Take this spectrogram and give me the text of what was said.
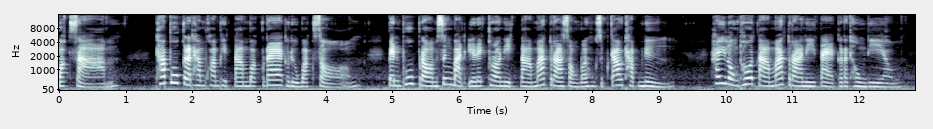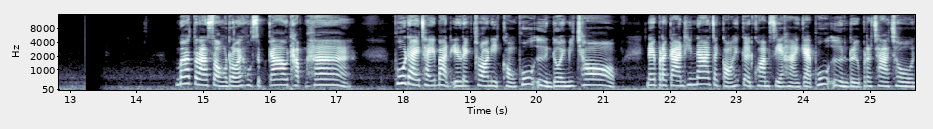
วรรคสามถ้าผู้กระทำความผิดตามวรรคแรกหรือวรรคสองเป็นผู้ปลอมซึ่งบัตรอิเล็กทรอนิกส์ตามมาตรา 269ทับหนึ่งให้ลงโทษตามมาตรานี้แต่กระทงเดียว มาตรา 269ทับ5ผู้ใดใช้บัตรอิเล็กทรอนิกส์ของผู้อื่นโดยมิชอบ ในประการที่น่าจะก่อให้เกิดความเสียหายแก่ผู้อื่นหรือประชาชน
